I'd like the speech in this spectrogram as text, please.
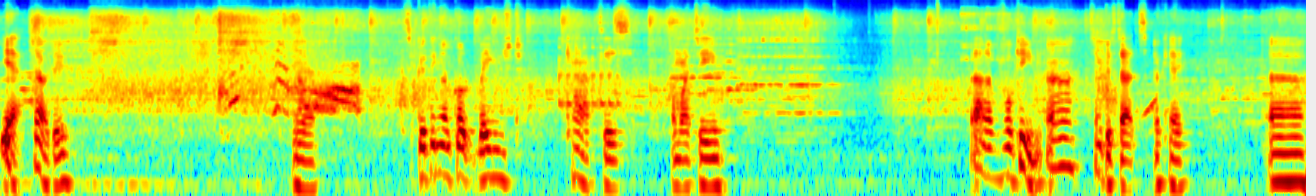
Yeah. That'll do. Yeah. It's a good thing I've got ranged characters on my team. Ah, level 14. Uh, some good stats. Okay. Uh.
